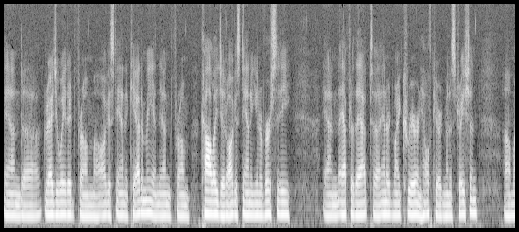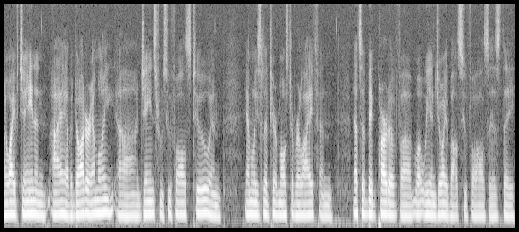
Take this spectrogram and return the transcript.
And uh, graduated from uh, Augustana Academy and then from college at Augustana University. And after that, uh, entered my career in healthcare administration. Uh, my wife Jane and I have a daughter, Emily. Jane's from Sioux Falls too, and Emily's lived here most of her life. And that's a big part of what we enjoy about Sioux Falls is the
